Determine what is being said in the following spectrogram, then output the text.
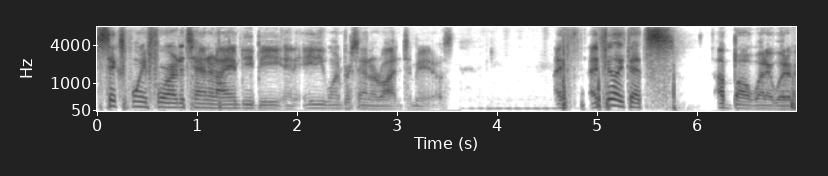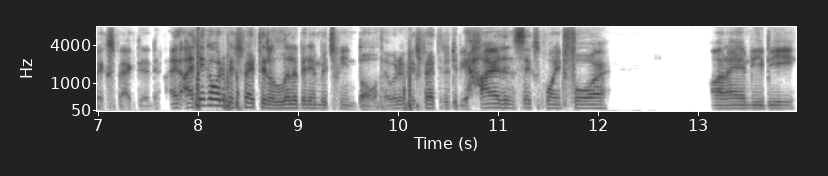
6.4 out of 10 on IMDb and 81% on Rotten Tomatoes. I, I feel like that's about what I would have expected. I, I think I would have expected a little bit in between both. I would have expected it to be higher than 6.4 on IMDb,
